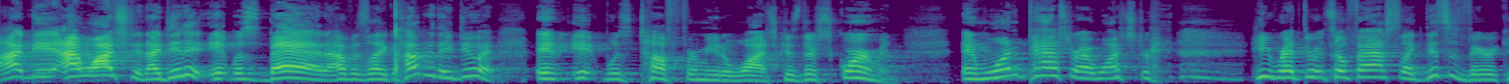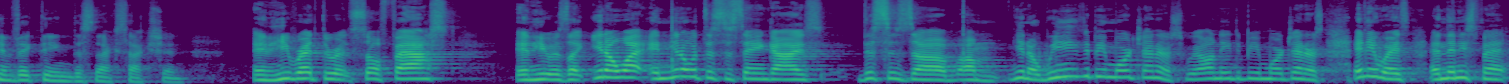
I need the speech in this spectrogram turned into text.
I did, I watched it. I did it. It was bad. I was like, how do they do it? And it was tough for me to watch because they're squirming. And one pastor I watched, he read through it so fast, like, this is very convicting, this next section. And he read through it so fast, and he was like, you know what? And you know what this is saying, guys? This is, uh, um, you know, we need to be more generous. We all need to be more generous. Anyways, and then he spent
